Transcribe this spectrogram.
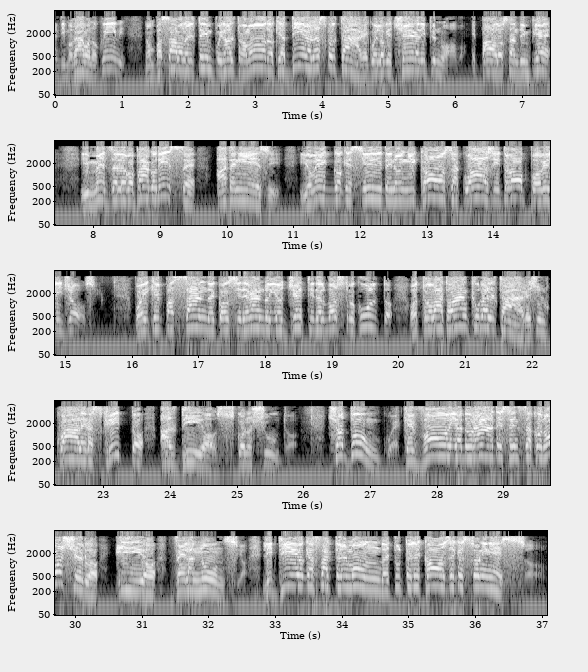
dimoravano quivi, non passavano il tempo in altro modo che a dire ad ascoltare quello che c'era di più nuovo. E Paolo, stando in piedi, in mezzo all'Europago, disse, Ateniesi, io veggo che siete in ogni cosa quasi troppo religiosi poiché passando e considerando gli oggetti del vostro culto ho trovato anche un altare sul quale era scritto al Dio sconosciuto. Ciò dunque che voi adorate senza conoscerlo, io ve l'annunzio, l'Iddio che ha fatto il mondo e tutte le cose che sono in esso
